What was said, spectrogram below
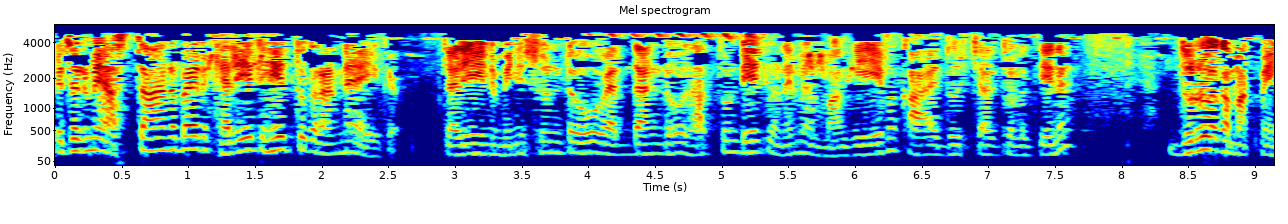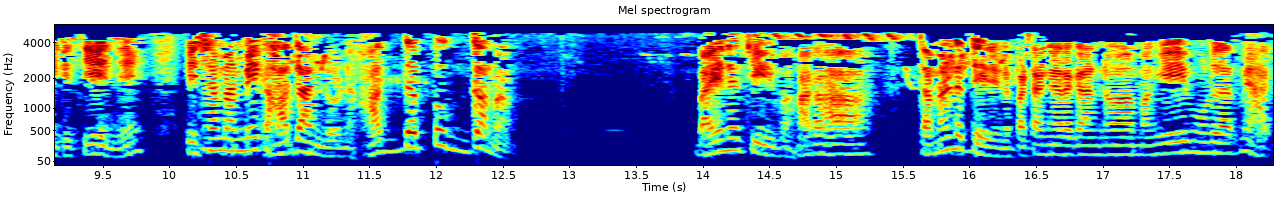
එතකොට මේ අස්ථාන බයට කැලේට හේතු කරන්නේ නැහැ ඒක. කැලේ ඉන්න මිනිසුන්ට හෝ වැද්දන්ට හෝ සත්තුන්ට හේතු නෙමෙයි මගේම කාය දුස්චරිත වල තියෙන දුර්ලභකමක් මේකේ තියෙන්නේ. ඒ නිසා මම මේක හදන්න ඕනේ. හදපු ගමන් බය නැතිවීම හරහා තමන්ට තේරෙන පටන් අර ගන්නවා මගේ මූල ධර්මය හරි.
